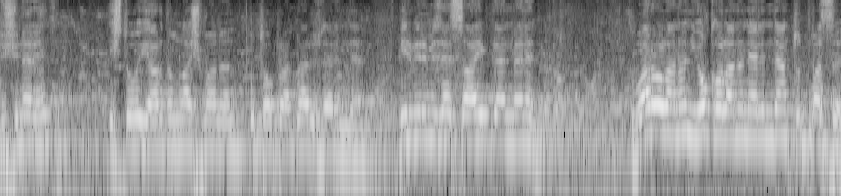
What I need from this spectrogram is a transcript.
düşünerek işte o yardımlaşmanın bu topraklar üzerinde birbirimize sahiplenmenin var olanın yok olanın elinden tutması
